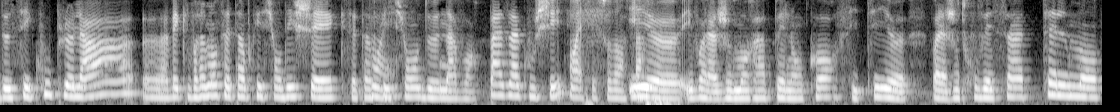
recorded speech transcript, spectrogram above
de ces couples-là euh, avec vraiment cette impression d'échec, cette impression de n'avoir pas accouché. Ouais, c'est souvent ça. Et, euh, et voilà, je me rappelle encore, c'était, euh, voilà, je trouvais ça tellement,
